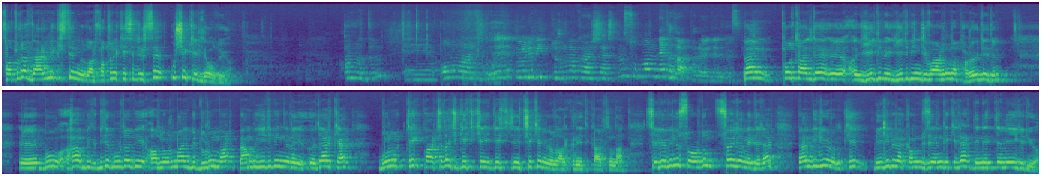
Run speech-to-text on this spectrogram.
Fatura vermek istemiyorlar. Fatura kesilirse bu şekilde oluyor. Anladım. Ee, onun haricinde böyle bir durumla karşılaştınız. Toplam ne kadar para ödediniz? Ben totalde e, 7, 7 bin civarında para ödedim. E, bu ha bir de burada bir anormal bir durum var. Ben bu 7 bin lirayı öderken bunu tek parçada geç, geç- çekemiyorlar kredi kartından. Sebebini sordum, söylemediler. Ben biliyorum ki belli bir rakamın üzerindekiler denetlemeye giriyor.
